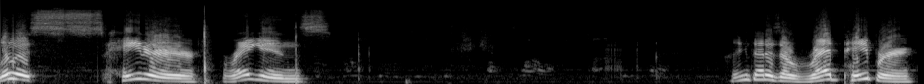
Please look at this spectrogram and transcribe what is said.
Lewis, Hader, Ragans. I think that is a red paper.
